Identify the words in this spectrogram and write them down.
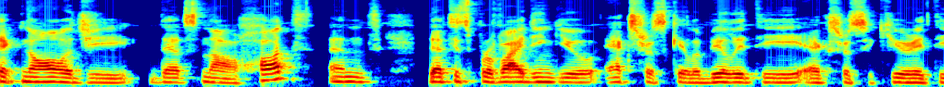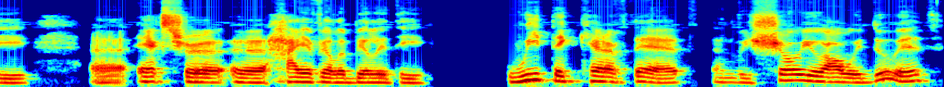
technology that's now hot and that is providing you extra scalability, extra security, uh, extra uh, high availability. We take care of that and we show you how we do it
